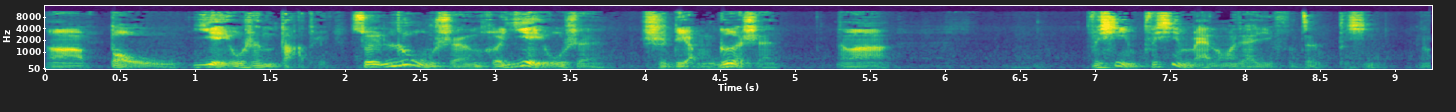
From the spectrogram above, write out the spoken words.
啊，抱夜游神的大腿。所以鹿神和夜游神是两个神，那么？不信不信，买龙家衣服字不信啊。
